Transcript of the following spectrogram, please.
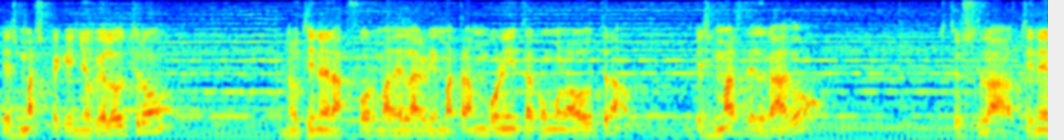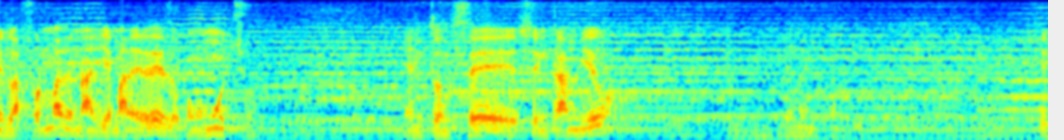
Es más pequeño que el otro, no tiene la forma de lágrima tan bonita como la otra, es más delgado, esto es la, tiene la forma de una yema de dedo como mucho. Entonces, en cambio, incrementa. Sí,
